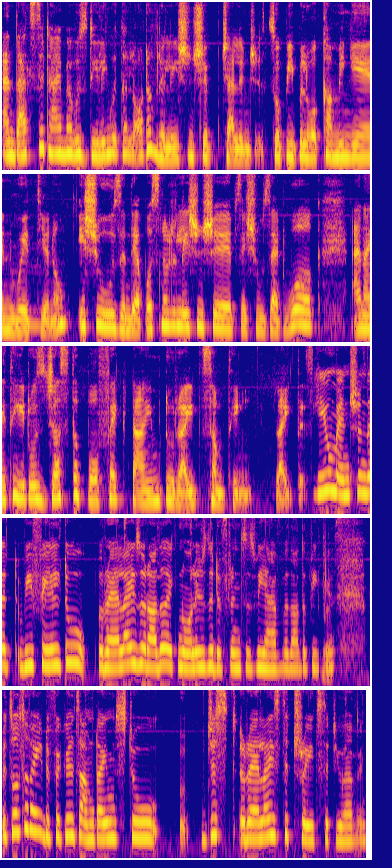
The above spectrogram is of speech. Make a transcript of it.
and that's the time I was dealing with a lot of relationship challenges. So people were coming in mm. with, you know, issues in their personal relationships, issues at work, and I think it was just the perfect time to write something like this. You mentioned that we fail to realize or rather acknowledge the differences we have with other people. Yes. But it's also very difficult sometimes to just realize the traits that you have in.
